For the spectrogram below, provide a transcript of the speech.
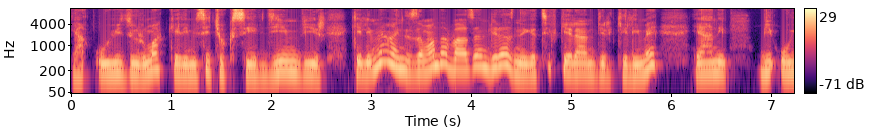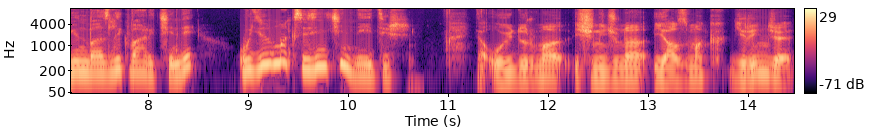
Yani uydurmak kelimesi çok sevdiğim bir kelime. Aynı zamanda bazen biraz negatif gelen bir kelime. Yani bir oyunbazlık var içinde. Uydurmak sizin için nedir? Ya uydurma işin icuna yazmak girince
